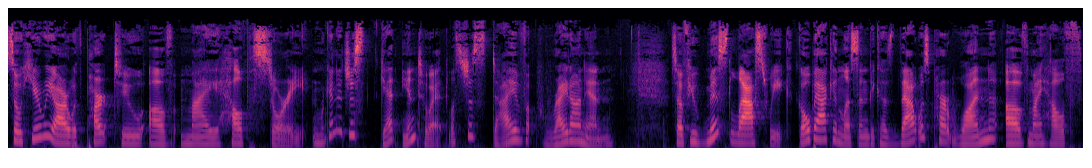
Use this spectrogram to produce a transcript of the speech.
So here we are with part two of my health story, and we're going to just get into it. Let's just dive right on in. So if you missed last week, go back and listen because that was part one of my health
